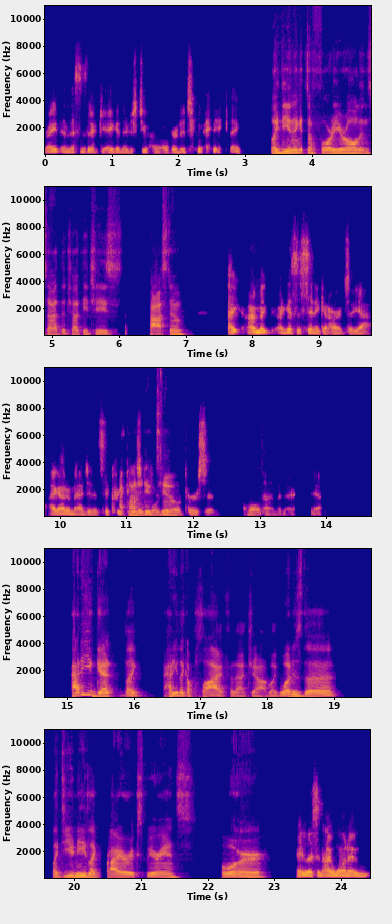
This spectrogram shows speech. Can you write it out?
right? And this is their gig and they're just too hungover to do anything. Like, do you think it's a 40 year old inside the Chuck E. Cheese costume? I, I'm a, I guess a cynic at heart. So yeah, I gotta imagine it's the creepiest 40 year old person of all time in there. Yeah. How do you get like how do you like apply for that job? Like what is the like do you need like prior experience or Hey, listen, I want to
